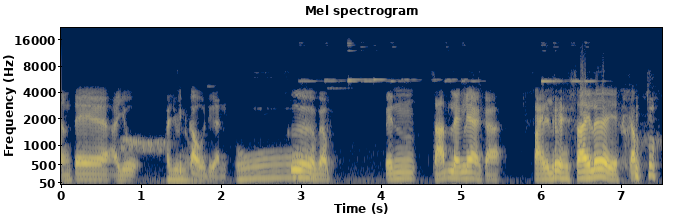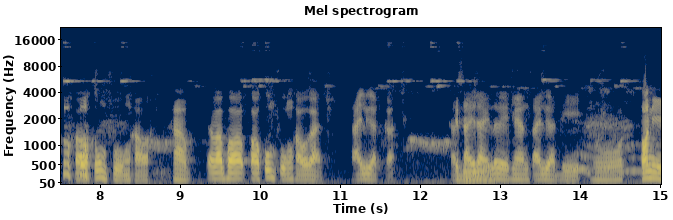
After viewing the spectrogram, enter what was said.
ตั้งแต่อายุอายุสิบน้อยเก้าเดือนโอ้คือแบบเป็นสัตว์แรกๆอะใส่เลยใส่เลยกับพอคุ้มฝูงเขา ครับ แต่ว่าพอพอคุ้มฝูงเขาก็สายเลือดก็ก็ก็ดีใส่ได้เลยแม่นสายเลือดดี โอ้ตอนนี้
